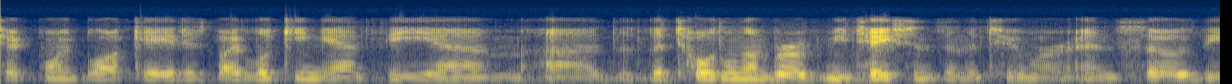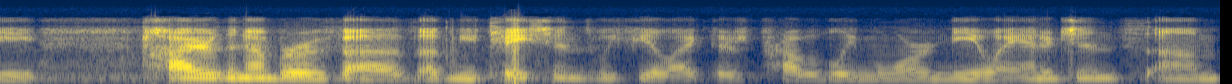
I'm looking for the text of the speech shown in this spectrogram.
checkpoint blockade is by looking at the, um, uh, the, the total number of mutations in the tumor, and so the higher the number of, of, of, mutations, we feel like there's probably more neoantigens um,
